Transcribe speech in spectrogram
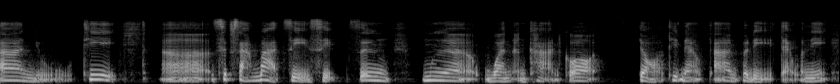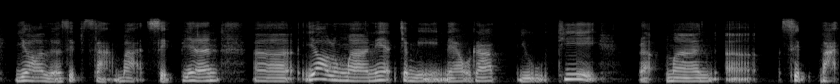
ต้านอยู่ที่ 13 บาท 40 ซึ่งเมื่อวันอังคารก็จ่อที่แนวต้านพอดี แต่วันนี้ย่อเหลือ 13 บาท 10 เพราะฉะนั้นย่อลงมาเนี่ยจะมีแนวรับอยู่ที่ประมาณ 10 บาท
